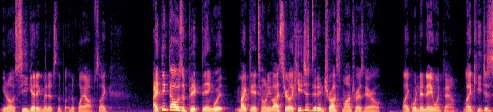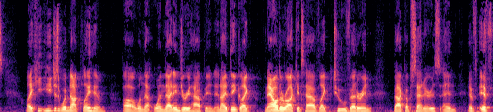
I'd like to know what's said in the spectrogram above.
you know, see getting minutes in the in the playoffs. Like, I think that was a big thing with Mike D'Antoni last year. Like, he just didn't trust Montrezl Harrell. Like when Nene went down, like he just, like he, he just would not play him uh, when that when that injury happened. And I think like now the Rockets have like two veteran backup centers, and if if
